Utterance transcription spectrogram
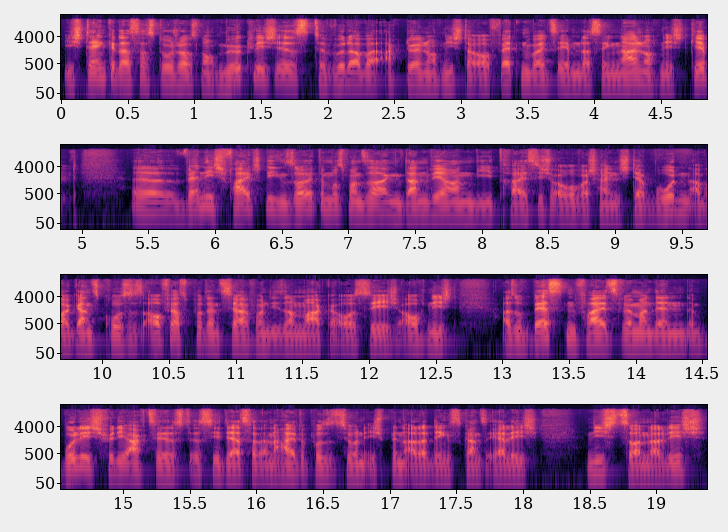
Ich denke, dass das durchaus noch möglich ist, würde aber aktuell noch nicht darauf wetten, weil es eben das Signal noch nicht gibt. Äh, wenn ich falsch liegen sollte, muss man sagen, dann wären die 30 Euro wahrscheinlich der Boden, aber ganz großes Aufwärtspotenzial von dieser Marke aus sehe ich auch nicht. Also bestenfalls, wenn man denn bullig für die Aktie ist, ist sie derzeit eine Halteposition. Ich bin allerdings ganz ehrlich nicht sonderlich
